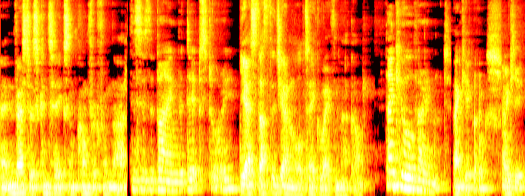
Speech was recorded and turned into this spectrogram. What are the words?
uh, investors can take some comfort from that. This is the buying the dip story. Yes, that's the general takeaway from that comment. Thank you all very much. Thank you. Thanks. Thank you.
